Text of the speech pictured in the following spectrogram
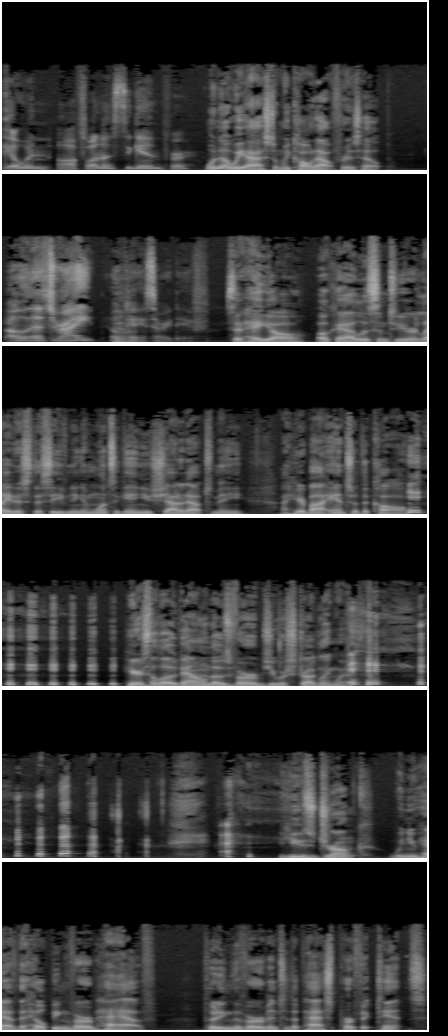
going off on us again for? well, no, we asked him. We called out for his help. Oh, that's right. Yeah. Okay, sorry, Dave. Said, "Hey, y'all. Okay, I listened to your latest this evening, and once again, you shouted out to me. I hereby answer the call. Here's the lowdown on those verbs you were struggling with. Use drunk when you have the helping verb have, putting the verb into the past perfect tense.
